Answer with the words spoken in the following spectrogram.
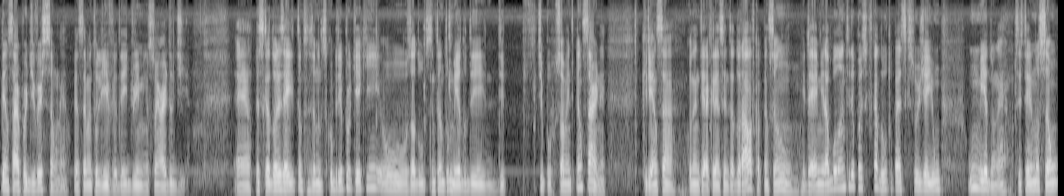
pensar por diversão, né? Pensamento livre, o daydreaming, o sonhar do dia. É, pesquisadores aí estão tentando descobrir por que, que os adultos têm tanto medo de, de tipo somente pensar, né? Criança quando a gente era criança a gente adorava ficar pensando ideia mirabolante e depois que fica adulto parece que surge aí um um medo, né? Pra vocês terem noção,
